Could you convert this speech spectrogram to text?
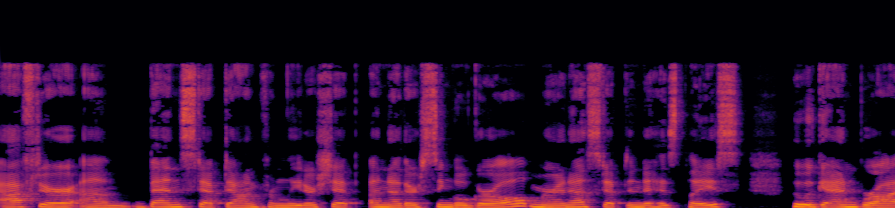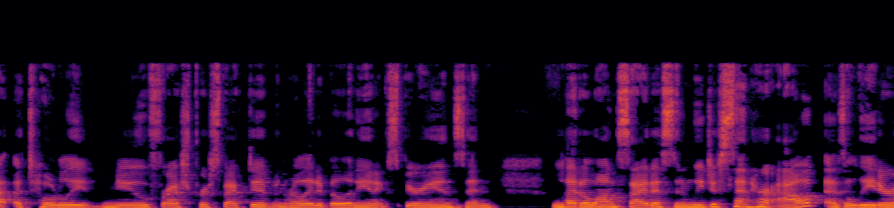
after um, Ben stepped down from leadership, another single girl, Marina, stepped into his place, who again brought a totally new, fresh perspective and relatability and experience. And led alongside us. And we just sent her out as a leader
